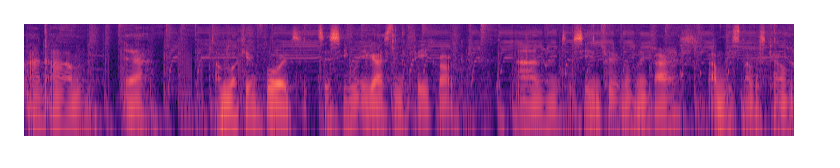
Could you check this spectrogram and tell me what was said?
And um, yeah, I'm looking forward to seeing what you guys think of Peacock and season three of Rumble in Paris. I'm Lee Snavis Count.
